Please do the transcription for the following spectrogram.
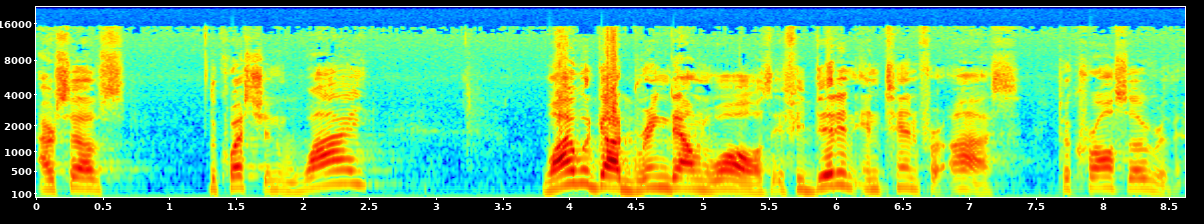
ourselves the question why, why would God bring down walls if He didn't intend for us to cross over them,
